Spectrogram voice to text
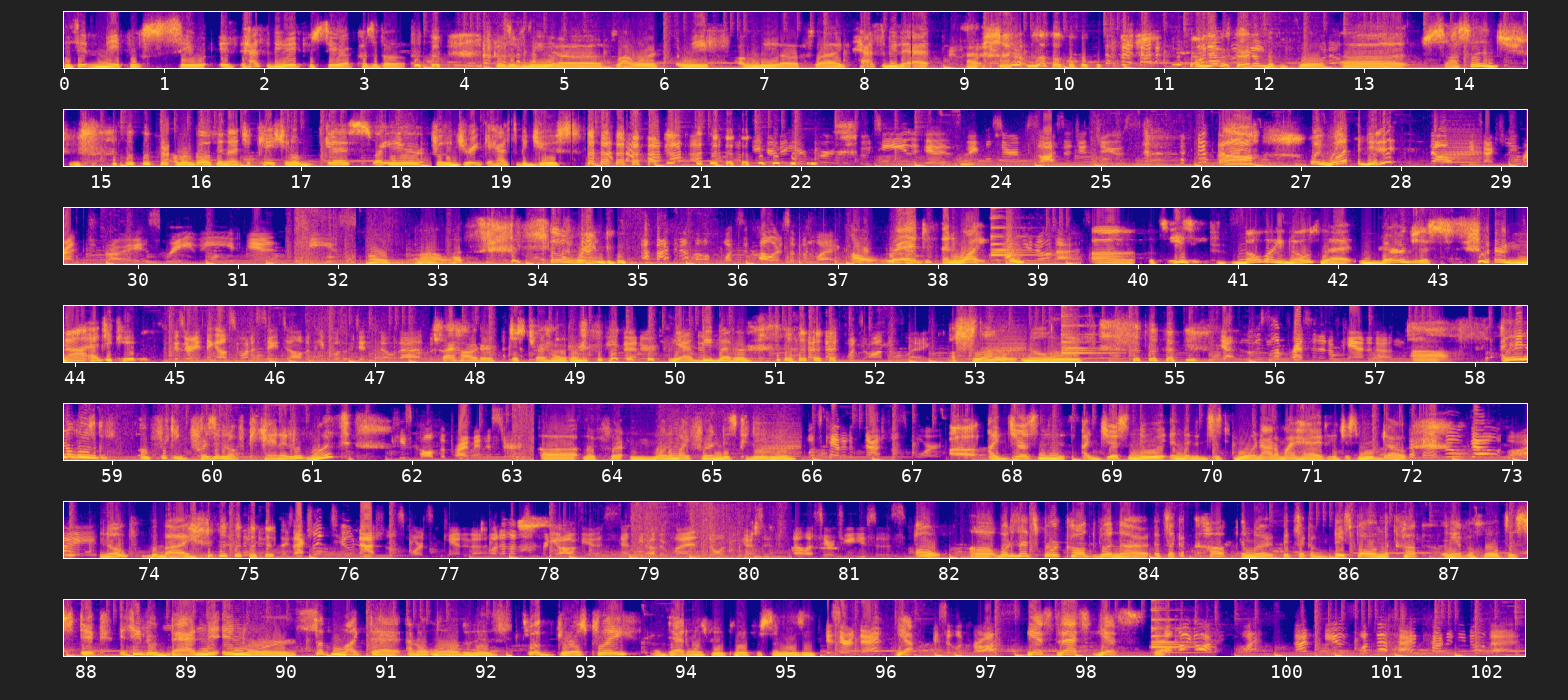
is it maple syrup? It has to be maple syrup because of the because of the uh, flower, the leaf on the uh, flag. has to be that. I, I don't know. I've never heard of it before. Uh, sausage. I'm gonna go with an educational guess right here. For the drink, it has to be juice. You heard it here first. Poutine is maple syrup, sausage, and juice. Ah, wait, what? I did it? no, it's actually French fries, gravy, and cheese. Oh wow, that's so random. I know. What's the colors of the flag? Oh, red and white. How do you know that? Uh, it's easy. Nobody knows that. They're just they're not educated. Is there anything else you want to say to all the people who didn't know that? Try harder. Just try harder. Be better. yeah, be better. What's on the flag? a flower? No, a leaf. Yeah, who's the president of Canada? Ah, I didn't know there was a freaking president of Canada. What? He's called the prime minister. Uh, my friend, one of my friend is Canadian. What's Canada's national sport? Uh, I just, I just knew it, and then it just went out of my head. It just moved out. Moved out. Bye. Nope. Goodbye. There's actually two national sports in Canada. One of them's pretty obvious, and the other one, no one would guess it, unless they're geniuses. Oh, uh, what is that sport called when uh, it's like a cup and the, it's like a baseball in the cup and you have to hold the stick? It's either badminton or something like that. I don't know what it is. It's what girls play. My dad wants me to play for some reason. Is there a net? Yeah. Is it lacrosse? Yes, that. Yes. Oh my gosh, what? That is, what the heck? How did you know that?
